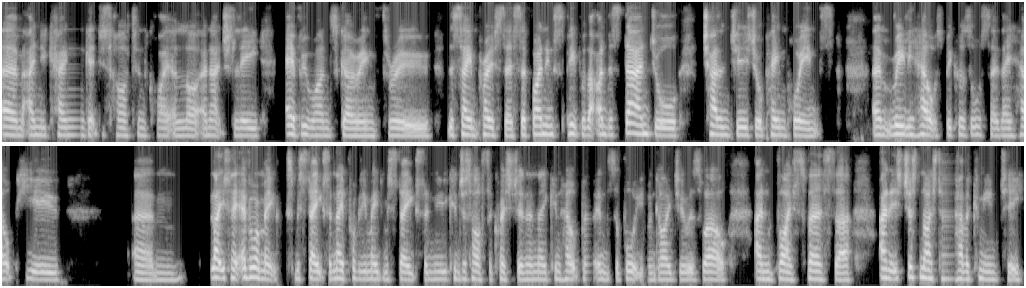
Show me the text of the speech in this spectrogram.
um, and you can get disheartened quite a lot and actually everyone's going through the same process. So finding people that understand your challenges, your pain points, um, really helps because also they help you. Um, like you say, everyone makes mistakes, and they probably made mistakes, and you can just ask the question, and they can help and support you and guide you as well, and vice versa. And it's just nice to have a community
